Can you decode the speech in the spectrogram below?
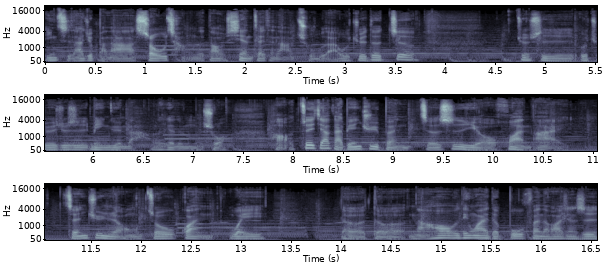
因此他就把它收藏了，到现在才拿出来。我觉得这就是我觉得就是命运吧，我可以这么说。好，最佳改编剧本则是由《幻爱》曾俊荣、周冠威呃的，然后另外的部分的话，像是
